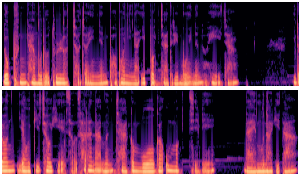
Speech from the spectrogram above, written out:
높은 담으로 둘러쳐져 있는 법원이나 입법자들이 모이는 회의장. 이런 여기저기에서 살아남은 작은 무허가 운막집이 나의 문학이다.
